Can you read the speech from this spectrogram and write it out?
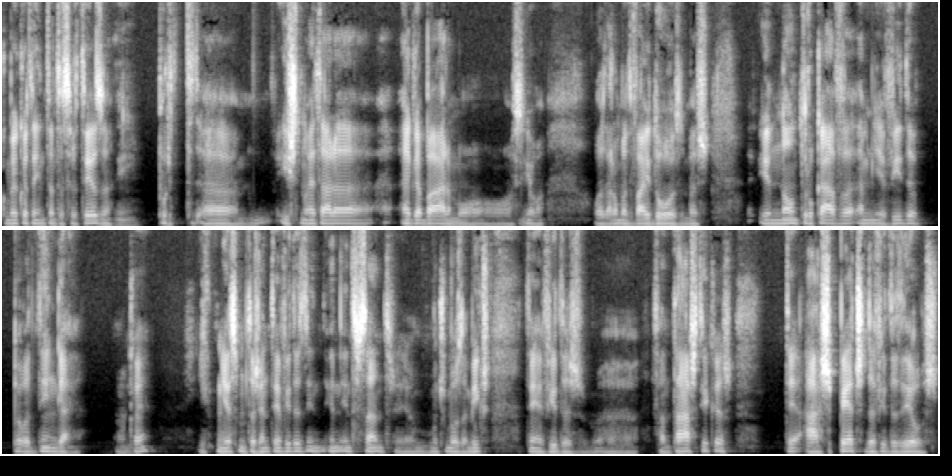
Como é que eu tenho tanta certeza? Sim. Porque uh, isto não é estar a, a gabar-me ou, assim, ou, ou, dar uma de vaidoso, mas eu não trocava a minha vida pela de ninguém, ok? E conheço muita gente que tem vidas in, in, interessantes. Muitos meus amigos têm vidas uh, fantásticas. Tem, há aspectos da vida deles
